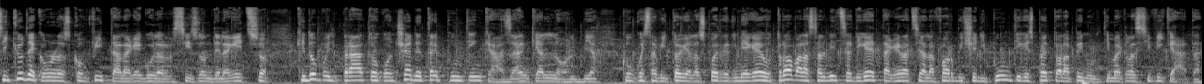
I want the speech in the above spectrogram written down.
Si chiude con una sconfitta alla regular season dell'Arezzo che dopo il Prato concede tre punti in casa anche all'Olbia. Con questa vittoria la squadra di Mereu trova la salvezza diretta grazie alla forbice di punti rispetto alla penultima classificata.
